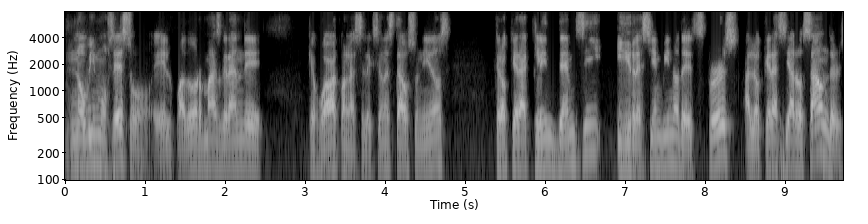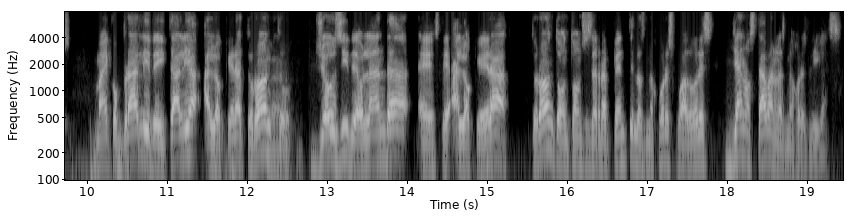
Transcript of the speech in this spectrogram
no vimos eso. El jugador más grande que jugaba con la selección de Estados Unidos creo que era Clint Dempsey y recién vino de Spurs a lo que era Seattle Sounders. Michael Bradley de Italia a lo que era Toronto. Josie de Holanda este, a lo que era Toronto. Entonces, de repente, los mejores jugadores ya no estaban en las mejores ligas.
